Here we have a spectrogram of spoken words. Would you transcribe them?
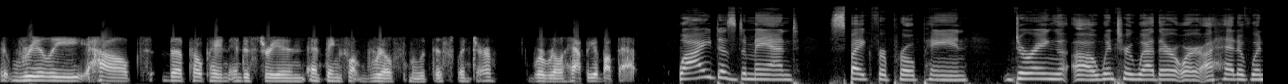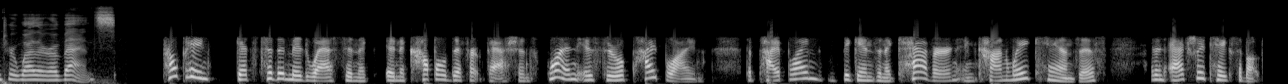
it really helped the propane industry, and, and things went real smooth this winter. We're real happy about that. Why does demand spike for propane during uh, winter weather or ahead of winter weather events? Propane gets to the Midwest in a, in a couple different fashions. One is through a pipeline. The pipeline begins in a cavern in Conway, Kansas, and it actually takes about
